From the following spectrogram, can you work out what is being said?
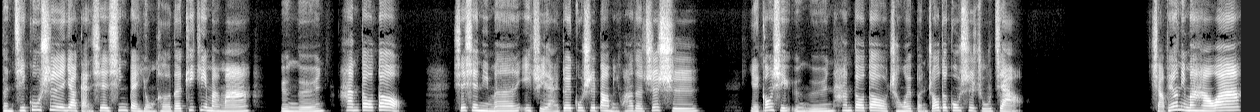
本集故事要感谢新北永和的 Kiki 妈妈、芸芸和豆豆，谢谢你们一直以来对故事爆米花的支持。也恭喜芸芸和豆豆成为本周的故事主角。小朋友，你们好啊！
